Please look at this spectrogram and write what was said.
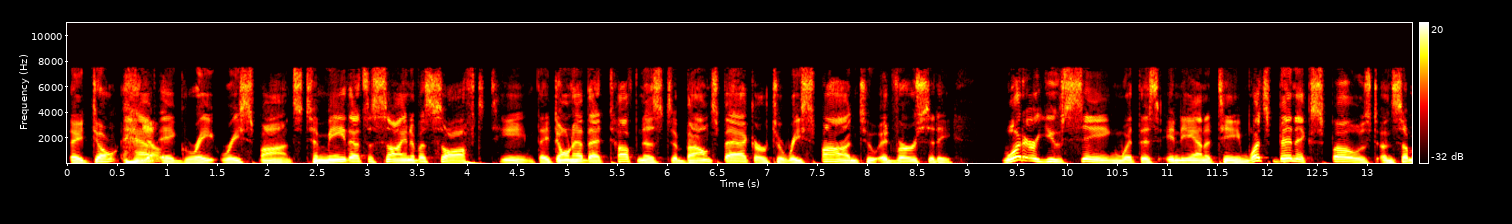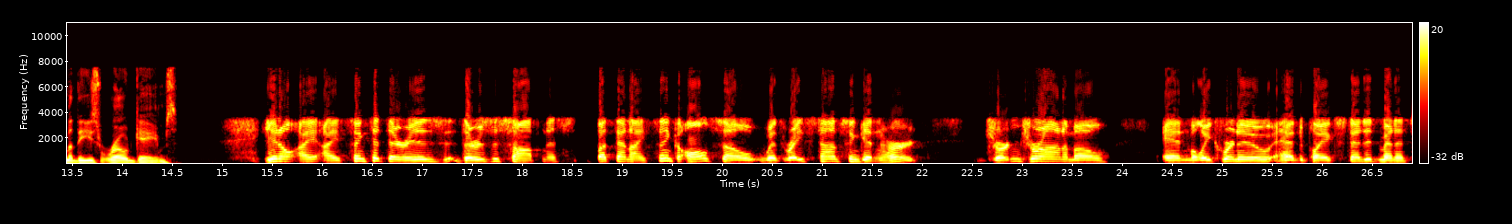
They don't have Yeah. a great response. To me, that's a sign of a soft team. They don't have that toughness to bounce back or to respond to adversity. What are you seeing with this Indiana team? What's been exposed on some of these road games? You know, I, I think that there is there is a softness, but then I think also with Race Thompson getting hurt, Jordan Geronimo and Malik Reneau had to play extended minutes,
